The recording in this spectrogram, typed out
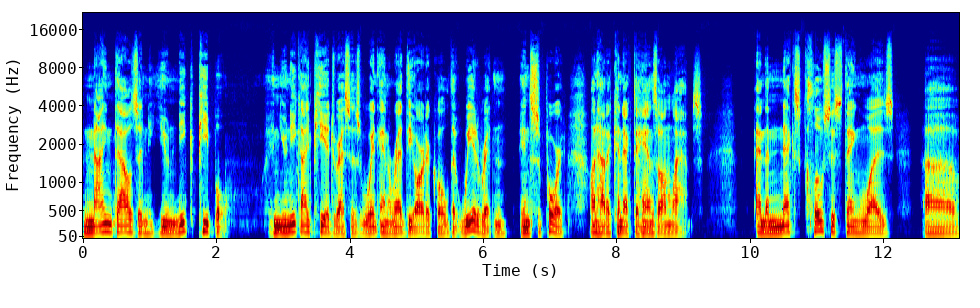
9,000 unique people and unique IP addresses went and read the article that we had written in support on how to connect to hands on labs. And the next closest thing was, uh,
